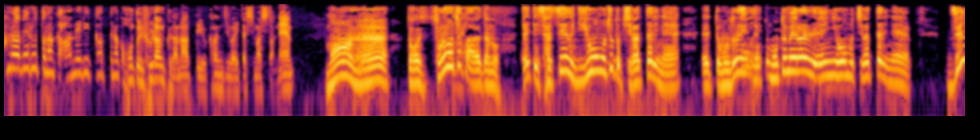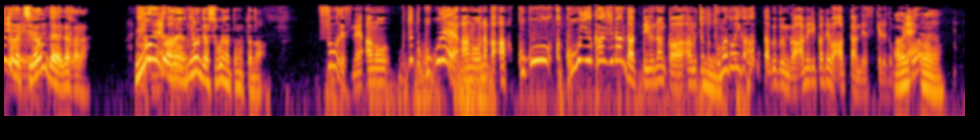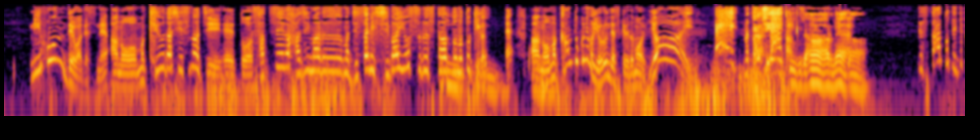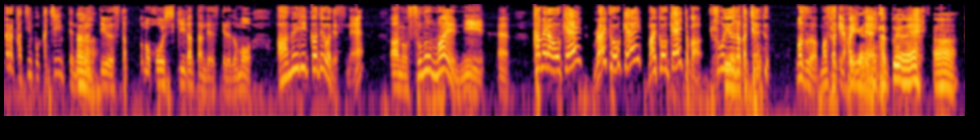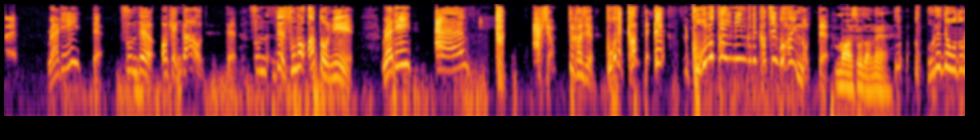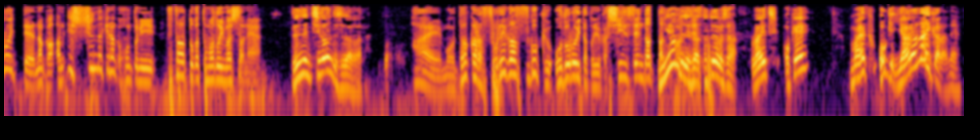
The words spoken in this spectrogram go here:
比べるとなんかアメリカってなんか本当にフランクだなっていう感じはいたしましたね。まあね。だから、それはちょっとあれだの、だいたい撮影の技法もちょっと違ったりね。えっと、戻り、そうですもと求められる演技法も違ったりね。全部が違うんだよ、だから。日本ではね、日本ではすごいなと思ったな。そうですね。あの、ちょっとここで、あの、なんか、あ、ここ、あ、こういう感じなんだっていうなんか、あの、ちょっと戸惑いがあった部分がアメリカではあったんですけれどもね。アメリカ？うん。日本ではですね、あの、まあ、急出し、すなわち、えっ、と、撮影が始まる、まあ、実際に芝居をするスタートの時が、うんね、あの、まあ、監督にもよるんですけれども、よーいえいまあ、どっちって言うじゃん。うん、あるね。うん。で、スタートって言ってからカチンコカチンってなるっていうスタートの方式だったんですけれども、アメリカではですね、あの、その前に、えカメラ OK? ライト OK? マイク OK? とか、そういうなんかチェック、まずは真っ先に入って、かっこいいよね。うん。Ready? って。そんで、OK, go! って。そんで、その後に、Ready? And, cut! Action! っていう感じで、ここでカッて、え？このタイミングでカチンコ入んのって。まあそうだね。それで驚いて、なんか、あの、一瞬だけなんか本当に、スタートが戸惑いましたね。全然違うんですよ、だから。はい。もう、だからそれがすごく驚いたというか、新鮮だった日本でさ、例えばさ、right? OK? マイク OK? やらないからね。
